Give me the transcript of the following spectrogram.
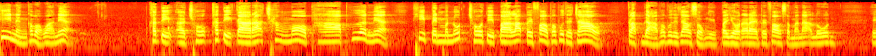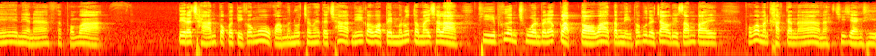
ที่หนึ่งเขาบอกว่าเนี่ยคติโชคติการะช่างหม้อพาเพื่อนเนี่ยที่เป็นมนุษย์โชติปาละไปเฝ้าพระพุทธเจ้า กลับด่าพระพุทธเจ้าส่งอีกประโยชน์อะไรไปเฝ้าสมณะโลนเอ๊เนี่ยนะผมว่า เตระฉานปกติก็โง่กว่ามนุษย์ใช่ไหมแต่ชาตินี้ก็ว่าเป็นมนุษย์ทำไมฉลาดทีเพื่อนชวนไปแล้วกลับต่อว่าตำหนิพระพุทธเจ้าด้วยซ้ำไป เพราะว่ามันขัดกันนะนะชี้แจงที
